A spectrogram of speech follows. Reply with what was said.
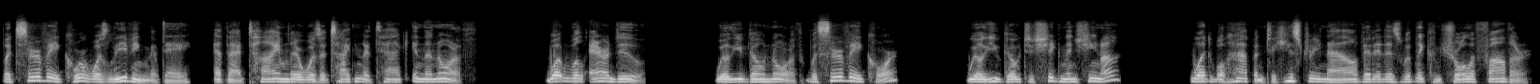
But Survey Corps was leaving that day, at that time there was a Titan attack in the north. What will Eren do? Will you go north with Survey Corps? Will you go to Shiganshina? What will happen to history now that it is with the control of Father?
